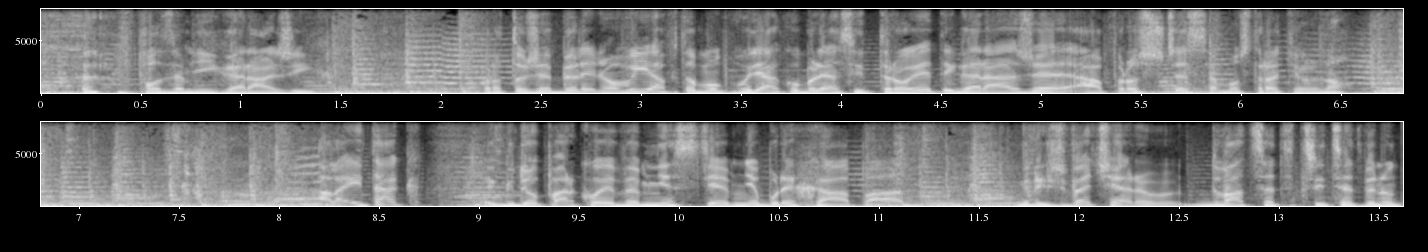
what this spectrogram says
v podzemních garážích. Protože byly nový a v tom obchodáku byly asi troje ty garáže a prostě jsem ho ztratil, no. Ale i tak, kdo parkuje ve městě, mě bude chápat, když večer 20-30 minut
